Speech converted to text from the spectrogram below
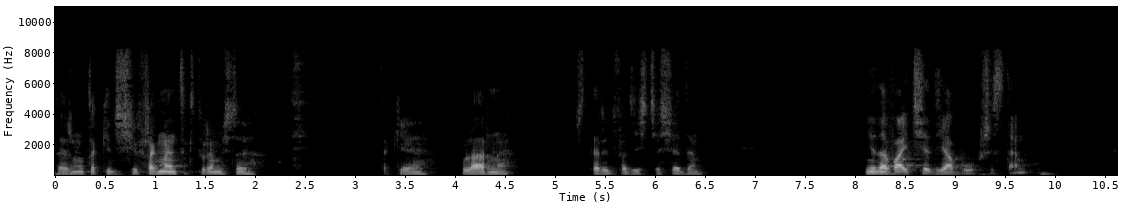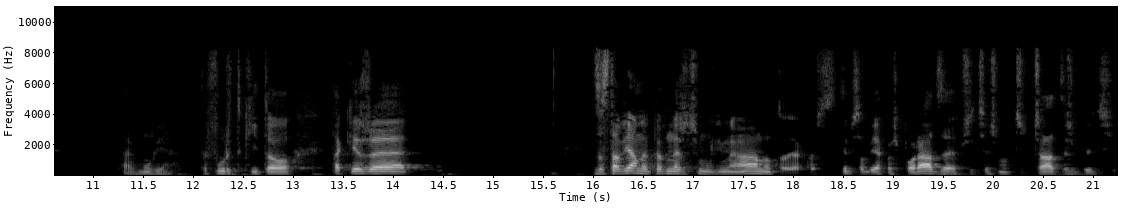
Też no takie dzisiaj fragmenty, które myślę takie popularne. 4,27. Nie dawajcie diabłu przystępu. Tak mówię. Te furtki to takie, że zostawiamy pewne rzeczy, mówimy, a no to jakoś z tym sobie jakoś poradzę, przecież no, trzeba też być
